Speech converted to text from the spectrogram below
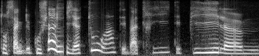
ton sac de couchage, il y a tout, hein, tes batteries, tes piles.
